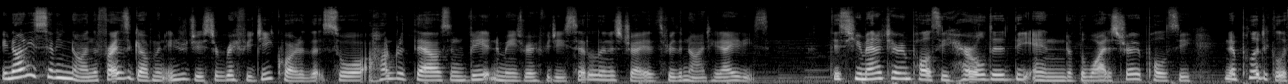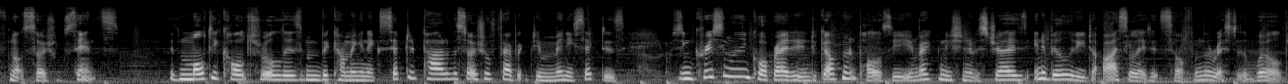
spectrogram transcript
In 1979, the Fraser government introduced a refugee quota that saw 100,000 Vietnamese refugees settle in Australia through the 1980s. This humanitarian policy heralded the end of the White Australia policy in a political, if not social, sense. With multiculturalism becoming an accepted part of the social fabric in many sectors, it was increasingly incorporated into government policy in recognition of Australia's inability to isolate itself from the rest of the world.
